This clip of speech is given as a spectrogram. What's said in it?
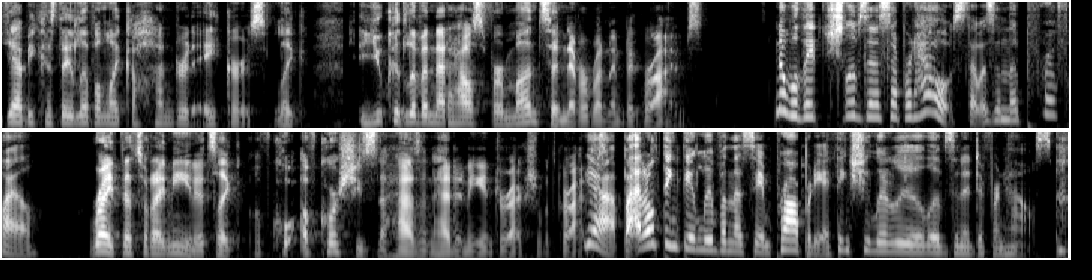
Yeah, because they live on like a hundred acres. Like you could live in that house for months and never run into Grimes. No, well, they, she lives in a separate house. That was in the profile. Right, that's what I mean. It's like, of course, of course, she hasn't had any interaction with Grimes. Yeah, but I don't think they live on the same property. I think she literally lives in a different house.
